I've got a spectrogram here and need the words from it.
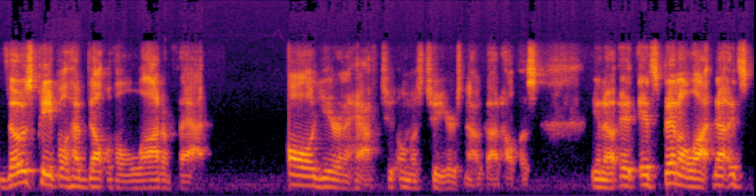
Those people have dealt with a lot of that all year and a half, to almost two years now. God help us. You know, it, it's been a lot. Now it's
